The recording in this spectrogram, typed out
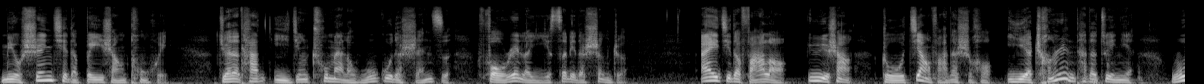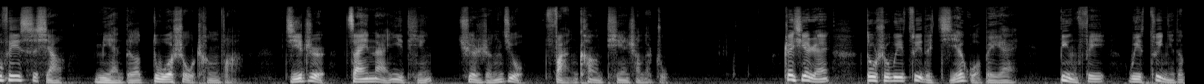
没有深切的悲伤痛悔，觉得他已经出卖了无辜的神子，否认了以色列的圣者。埃及的法老遇上主降罚的时候，也承认他的罪孽，无非是想免得多受惩罚，及至灾难一停，却仍旧反抗天上的主。这些人都是为罪的结果悲哀，并非为罪孽的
